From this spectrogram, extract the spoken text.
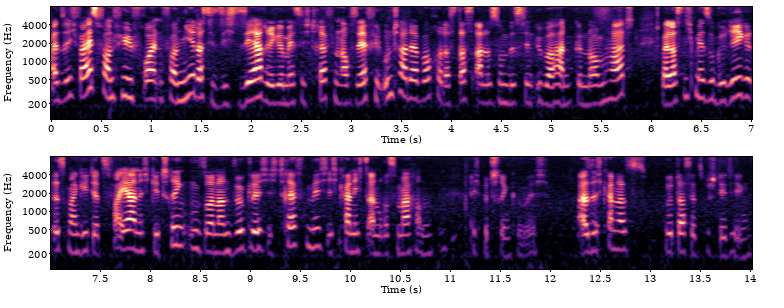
Also ich weiß von vielen Freunden von mir, dass sie sich sehr regelmäßig treffen, auch sehr viel unter der Woche, dass das alles so ein bisschen überhand genommen hat, weil das nicht mehr so geregelt ist, man geht jetzt feiern, ich gehe trinken, sondern wirklich, ich treffe mich, ich kann nichts anderes machen, ich betrinke mich. Also ich kann das, würde das jetzt bestätigen.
